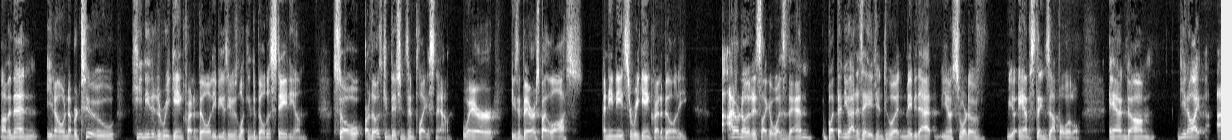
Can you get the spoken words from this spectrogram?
Um, and then, you know, number 2, he needed to regain credibility because he was looking to build a stadium. So are those conditions in place now where he's embarrassed by the loss and he needs to regain credibility? I don't know that it's like it was then, but then you add his age into it, and maybe that you know sort of you know amps things up a little. And um, you know, I, I,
